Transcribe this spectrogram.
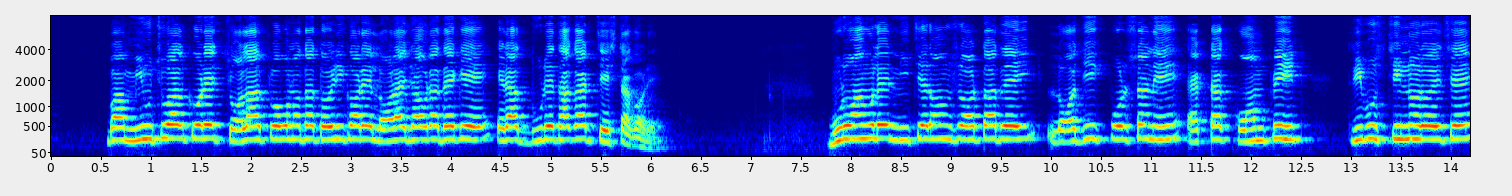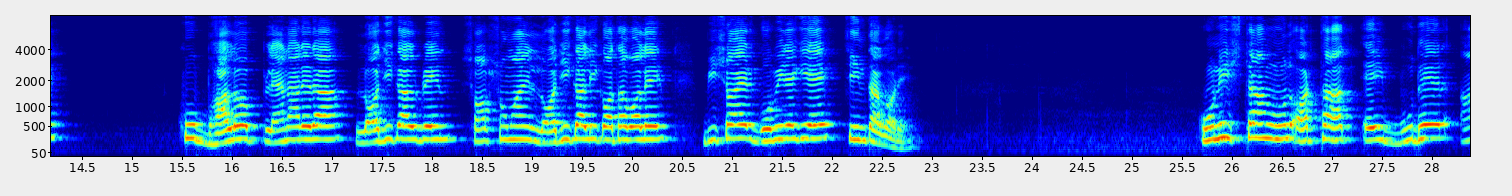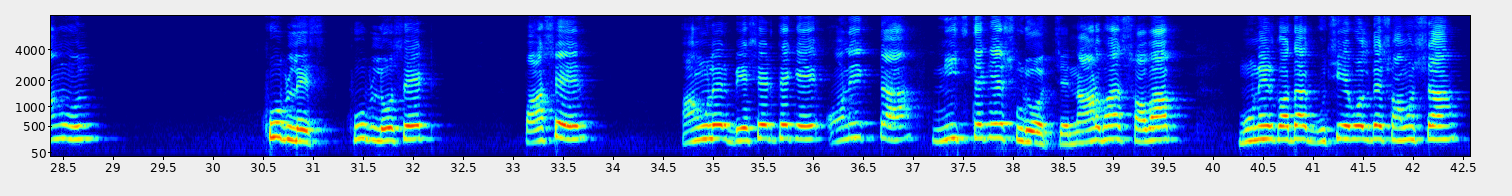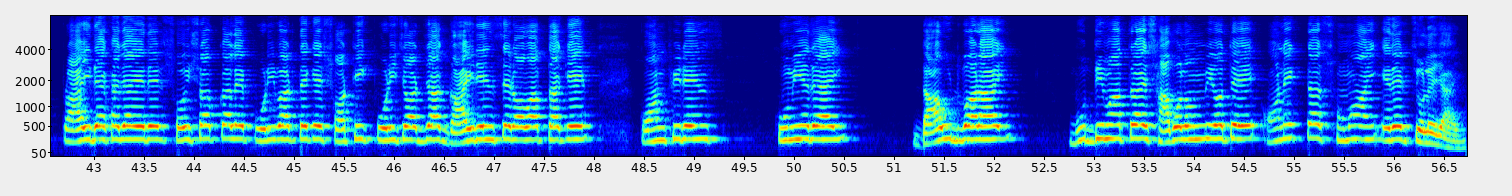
বা মিউচুয়াল করে চলার প্রবণতা তৈরি করে লড়াই ঝগড়া থেকে এরা দূরে থাকার চেষ্টা করে। বুড়ো আঙুলের নিচের অংশ অর্থাৎ এই লজিক পোর্শনে একটা কমপ্লিট ত্রিভুজ চিহ্ন রয়েছে। খুব ভালো প্ল্যানারেরা লজিক্যাল ব্রেন সবসময় লজিক্যালি কথা বলে, বিষয়ের গভীরে গিয়ে চিন্তা করে। কনিষ্ঠ আঙুল অর্থাৎ এই বুধের আঙুল খুব লেস, খুব লোসেট। পাশের আঙুলের বেশের থেকে অনেকটা নিচ থেকে শুরু হচ্ছে। নার্ভাস স্বভাব, মনের কথা গুছিয়ে বলতে সমস্যা। প্রায় দেখা যায় এদের শৈশবকালে পরিবার থেকে সঠিক পরিচর্যা গাইডেন্সের অভাব থাকে। কনফিডেন্স কমিয়ে দেয় ডাউট বাড়ায়। বুদ্ধিমাত্রায় স্বাবলম্বী হতে অনেকটা সময় এদের চলে যায়।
